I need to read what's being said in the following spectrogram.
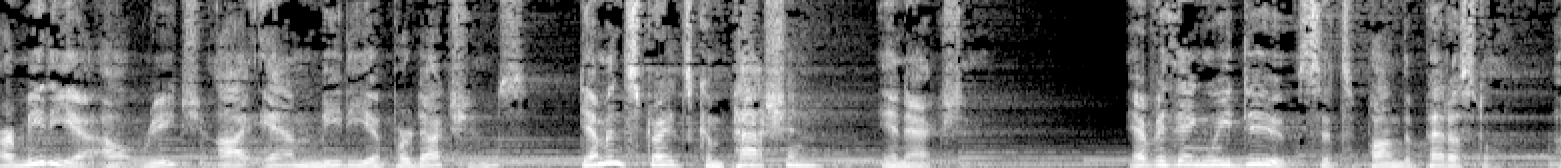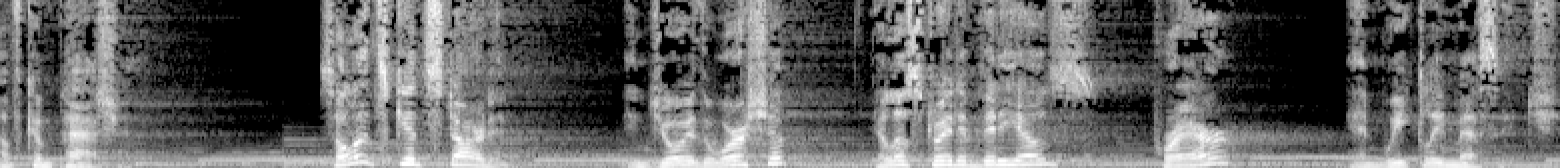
Our media outreach, I Am Media Productions, demonstrates compassion in action. Everything we do sits upon the pedestal of compassion. So let's get started. Enjoy the worship, illustrated videos, prayer, and weekly message.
